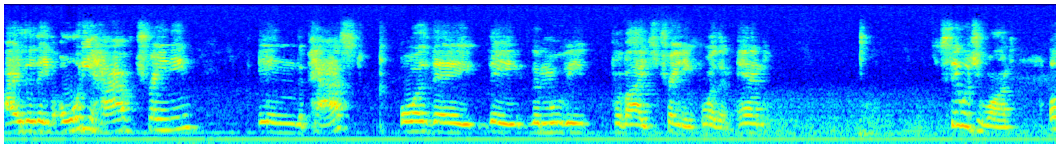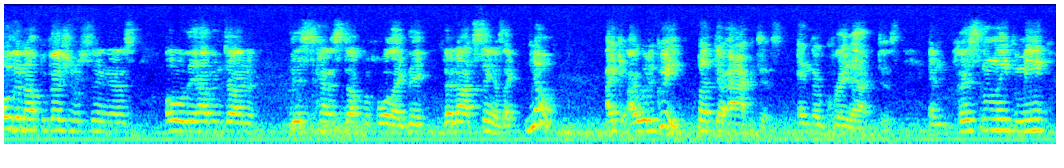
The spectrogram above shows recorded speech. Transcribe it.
either they've already have training in the past, or they they the movie provides training for them. And say what you want. Oh, they're not professional singers. Oh, they haven't done this kind of stuff before. Like they they're not singers. Like no, I, I would agree. But they're actors, and they're great actors. And personally, for me,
